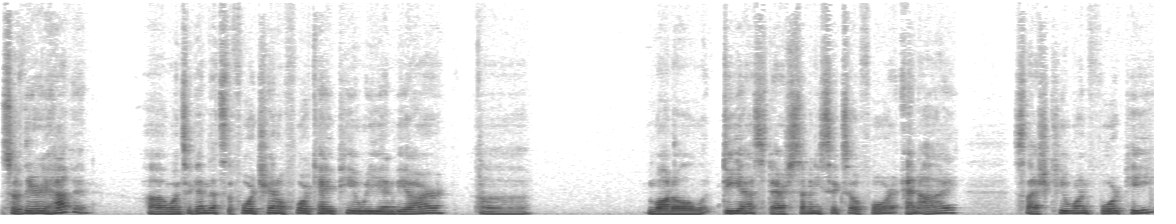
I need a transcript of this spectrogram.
So there you have it. Uh, once again, that's the 4-channel 4K PoE NVR uh, model DS-7604NI slash Q14P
